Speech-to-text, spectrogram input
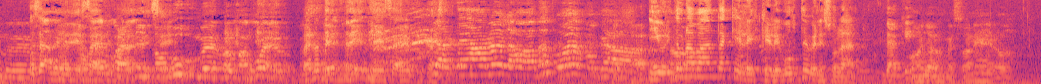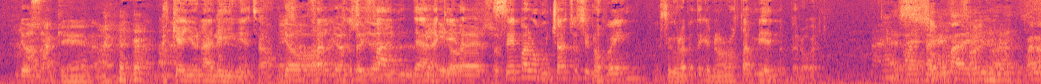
bueno. O sea, de, de esa época. de ese- boomer, mamacuevo. Bueno, de, de- de esa época. Ya te hablo de la banda de tu época. Y ahorita una banda que le, que le guste venezolana. de aquí. Coño, los mesoneros. Yo soy- Anaquena. Es que hay una línea, chavo. Yo- Fan- yo yo soy fan de Anaquena. vinilo verso. Sepan los muchachos si nos ven. Seguramente que no nos están viendo, pero bueno. Están en Madrid. Bueno,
